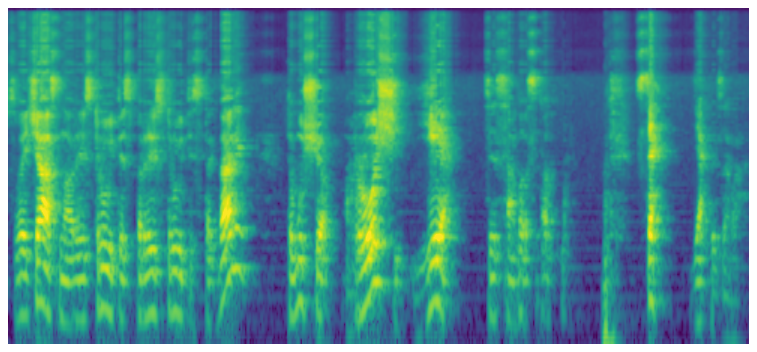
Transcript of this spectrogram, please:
своєчасно реєструйтесь, перереєструйтесь і так далі, тому що гроші є. Це саме основне. Все. Дякую за увагу.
